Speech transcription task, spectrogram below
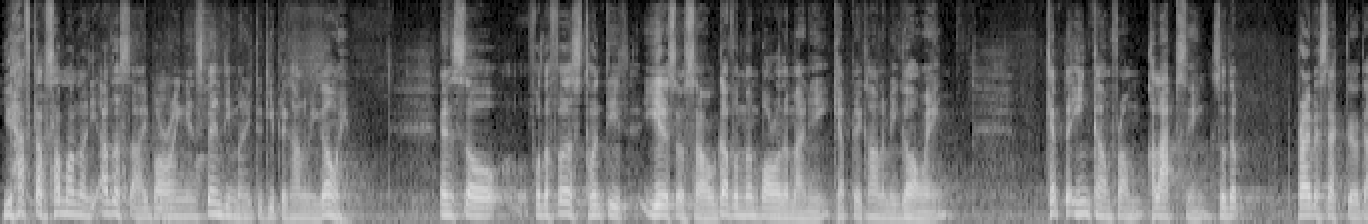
you have to have someone on the other side borrowing and spending money to keep the economy going. And so for the first 20 years or so, government borrowed the money, kept the economy going, kept the income from collapsing, so the private sector, the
